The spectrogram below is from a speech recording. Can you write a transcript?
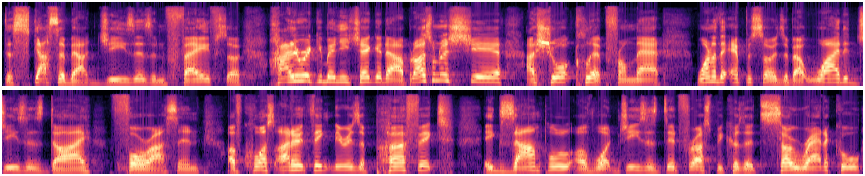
discuss about Jesus and faith. So, highly recommend you check it out. But I just want to share a short clip from that one of the episodes about why did Jesus die for us. And of course, I don't think there is a perfect example of what Jesus did for us because it's so radical,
